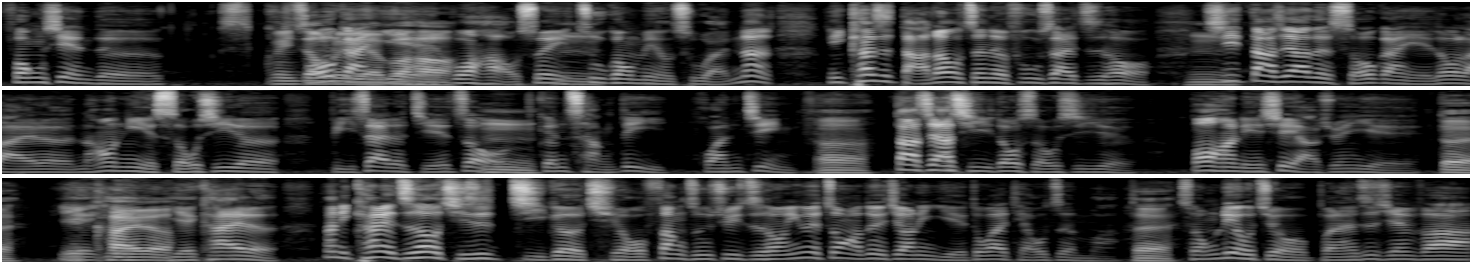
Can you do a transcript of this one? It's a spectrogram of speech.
锋线的手感也不好，所以助攻没有出来。嗯、那你开始打到真的复赛之后，嗯、其实大家的手感也都来了，然后你也熟悉了比赛的节奏跟场地环境，嗯，大家其实都熟悉了。包含连谢亚轩也对也开了也，也开了。那你开了之后，其实几个球放出去之后，因为中华队教练也都在调整嘛。对，从六九本来是先发，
